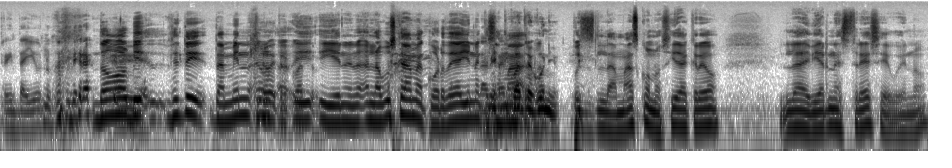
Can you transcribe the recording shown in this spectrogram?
31. ¿cuál era? No, fíjate, también. Kilómetro y y en, el- en la búsqueda me acordé, hay una La que se llama. 24 de junio. Pues la más conocida, creo. La de Viernes 13, güey, ¿no?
